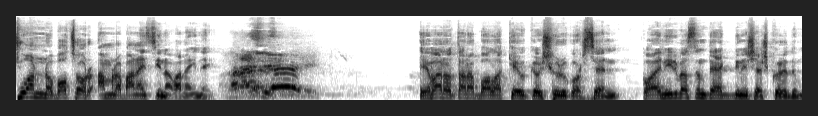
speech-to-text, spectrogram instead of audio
চুয়ান্ন বছর আমরা বানাইছি না, বানাই নাই। এবারও তারা বলা কেউ কেউ শুরু করছেন। কয় নির্বাচন তো একদিনে শেষ করে দেব।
